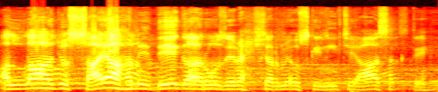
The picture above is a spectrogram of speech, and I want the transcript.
اللہ جو سایہ ہمیں دے گا روز محشر میں، اس کے نیچے آ سکتے ہیں۔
